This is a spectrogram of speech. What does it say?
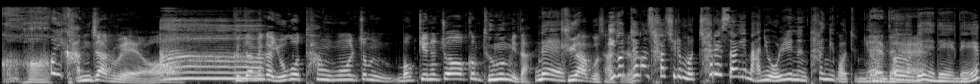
거의 감자루예요. 어. 아. 그러다 보니까 요거탕을 좀 먹기는 조금 드뭅니다. 네. 귀하고 사실은. 이거탕은 사실은 뭐 차례상이 많이 올리는 탕이거든요. 네네. 어, 네네네.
